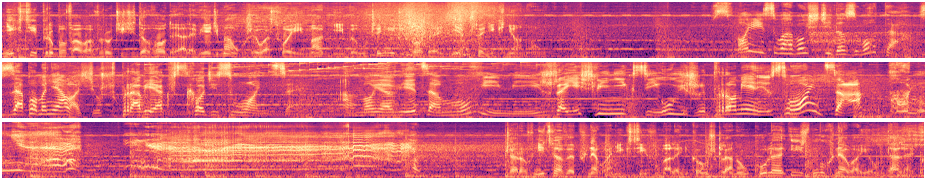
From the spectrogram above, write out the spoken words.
Nixie próbowała wrócić do wody, ale wiedźma użyła swojej magii, by uczynić wodę nieprzeniknioną. W swojej słabości do złota zapomniałaś już prawie jak wschodzi słońce. A moja wiedza mówi mi, że jeśli Nixie ujrzy promienie słońca... O nie! Czarownica wepchnęła Nixie w maleńką szklaną kulę i zdmuchnęła ją daleko.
